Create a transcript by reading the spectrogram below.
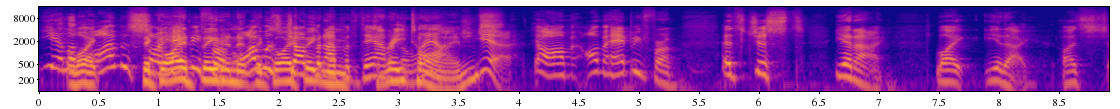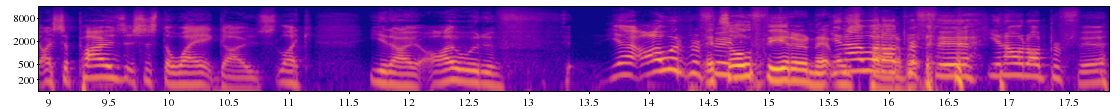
Yeah, look, Like, I was the so guy happy beaten for him. it- I was jumping up and down three the lounge. times. Yeah, yeah, I'm, I'm happy for him. It's just, you know, like, you know, I, I suppose it's just the way it goes. Like, you know, I would have, yeah, I would prefer. It's all theatre and that you know what I'd prefer? you know what I'd prefer?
